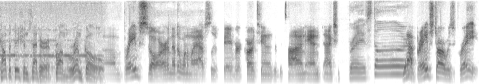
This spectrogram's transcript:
Competition Center from Remco. Um, Brave Star, another one of my absolute favorite cartoons at the time, and actually, Brave Star. yeah, Brave Star was great.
